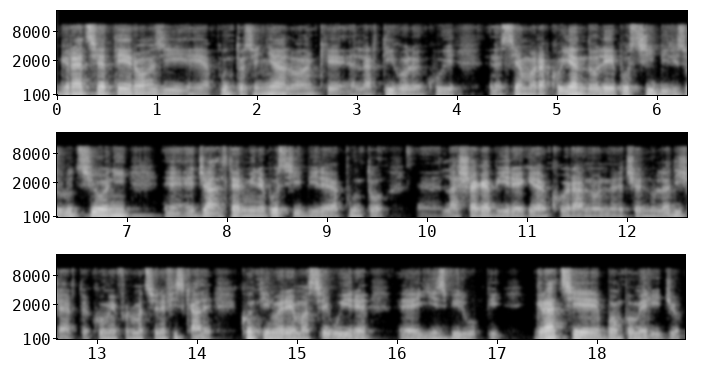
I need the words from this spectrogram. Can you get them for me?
Grazie a te Rosy e appunto segnalo anche l'articolo in cui, ehm, stiamo raccogliendo le possibili soluzioni, e e già il termine possibile appunto, ehm, lascia capire che ancora non c'è nulla di certo e come informazione fiscale continueremo a seguire, ehm, gli sviluppi. Grazie e buon pomeriggio.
